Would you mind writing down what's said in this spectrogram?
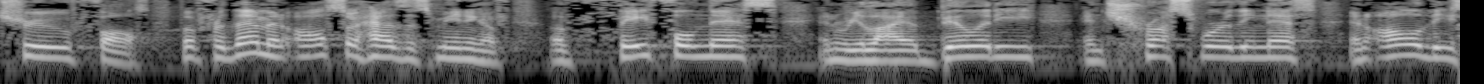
True, false. But for them, it also has this meaning of, of faithfulness and reliability and trustworthiness and all of these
